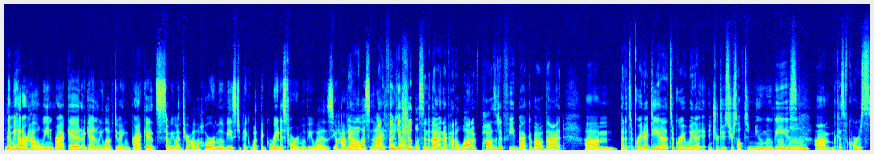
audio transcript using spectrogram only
Then we had our Halloween bracket. Again, we love doing brackets, so we went through all the horror movies to pick what the greatest horror movie was. You'll have Now, to listen to that. I to think you out. should listen to that. And I've had a lot of positive feedback about that. Um, that it's a great idea. It's a great way to introduce yourself to new movies. Mhm. Um, because of course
